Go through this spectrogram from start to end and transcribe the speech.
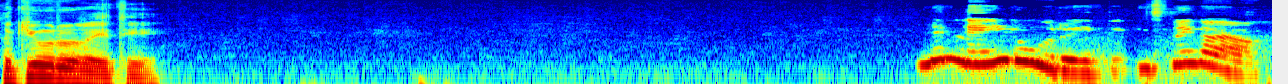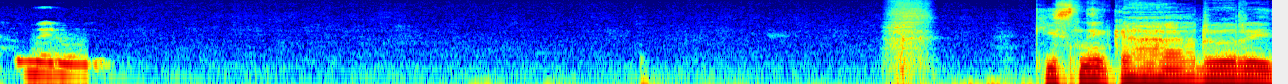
तो क्यों रो रही थी मैं नहीं रो रही थी? किसने कहा आपको मैं रो रही किसने कहा रो रही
